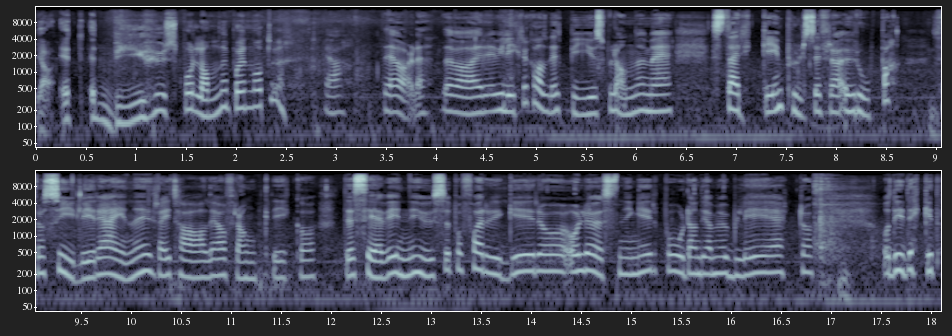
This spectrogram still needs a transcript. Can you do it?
ja, et, et byhus på landet, på en måte. Ja, det var det. det var, vi liker å kalle det et byhus på landet med sterke impulser fra Europa. Fra sydlige regner, fra Italia og Frankrike. Og det ser vi inne i huset på farger og, og løsninger, på hvordan de har møblert. Og, og de dekket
